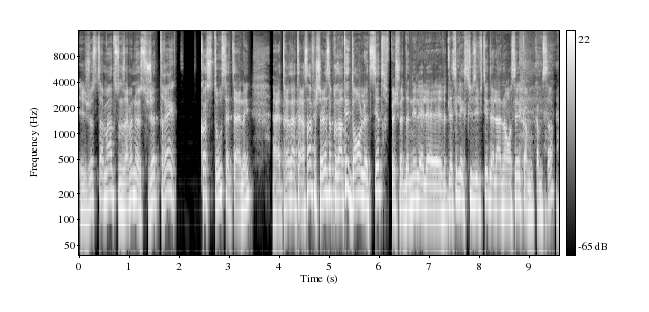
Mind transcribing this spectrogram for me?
et justement, tu nous amènes un sujet très costaud cette année, euh, très intéressant. Je te laisse te présenter, dont le titre. Je vais te donner le- laisser l'exclusivité de l'annoncer comme, comme ça.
